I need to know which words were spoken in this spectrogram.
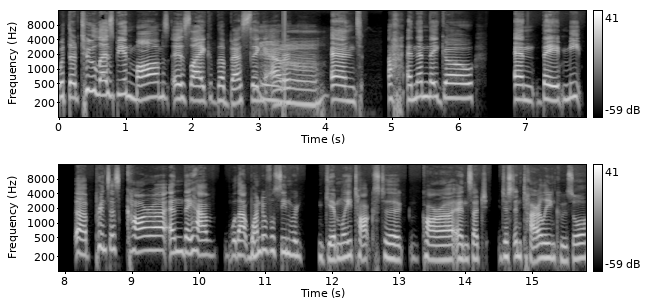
with their two lesbian moms is like the best thing ever. And uh, and then they go and they meet uh, Princess Kara, and they have well, that wonderful scene where Gimli talks to Kara and such, just entirely in Khuzdul,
